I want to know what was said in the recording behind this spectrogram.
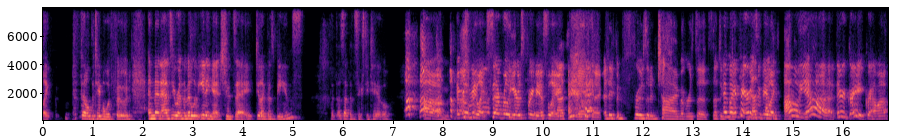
like fill the table with food. And then as you were in the middle of eating it, she would say, Do you like those beans? Put those up in 62. Um, it was be like several years previously. And they've been frozen in time ever since. That's incredible. And my parents that's, would be like, "Oh yeah, they're great, Grandma."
